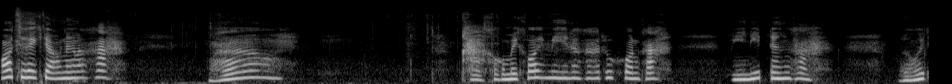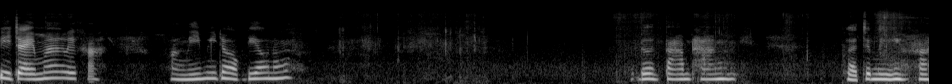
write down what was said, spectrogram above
อ้อเจออีกดอกหนึ่งแล้วค่ะ ว้าว ค่ะเขาไม่ค่อยมีนะคะ ทุกคนค่ะ มีนิดนึงค่ะโอ้ยดีใจมากเลยค่ะ ฝั่งนี้มีดอกเดียวเนาะเดินตามทาง เผื่อจะมีค่ะ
